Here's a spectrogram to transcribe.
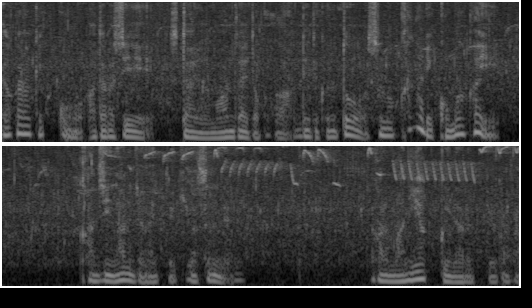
だから結構新しいスタイルの漫才とかが出てくるとそのかなり細かい感じになるんじゃないっていう気がするんだよね。だからマニアックになるっていうかさ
